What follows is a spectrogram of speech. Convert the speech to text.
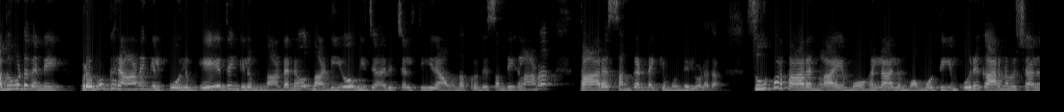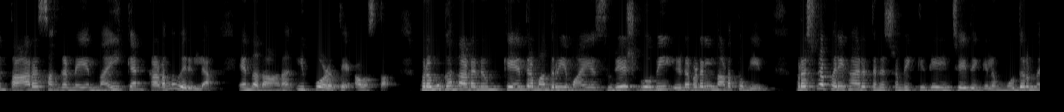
അതുകൊണ്ട് തന്നെ പ്രമുഖരാണെങ്കിൽ പോലും ഏതെങ്കിലും നടനോ നടിയോ വിചാരിച്ചാൽ തീരാവുന്ന പ്രതിസന്ധികളാണ് താരസംഘടനയ്ക്ക് മുന്നിലുള്ളത്. സൂപ്പർ താരങ്ങളായ മോഹൻലാലും മമ്മൂട്ടിയും ഒരു കാരണവശാലും താരസംഘടനയെ നയിക്കാൻ കടന്നു വരില്ല എന്നതാണ് ഇപ്പോഴത്തെ അവസ്ഥ. പ്രമുഖ നടനും കേന്ദ്രമന്ത്രിയുമായ സുരേഷ് ഗോപി ഇടപെടൽ നടത്തുകയും പ്രശ്നപരിഹാരത്തിന് ശ്രമിക്കുകയും ചെയ്തെങ്കിലും മുതിർന്ന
